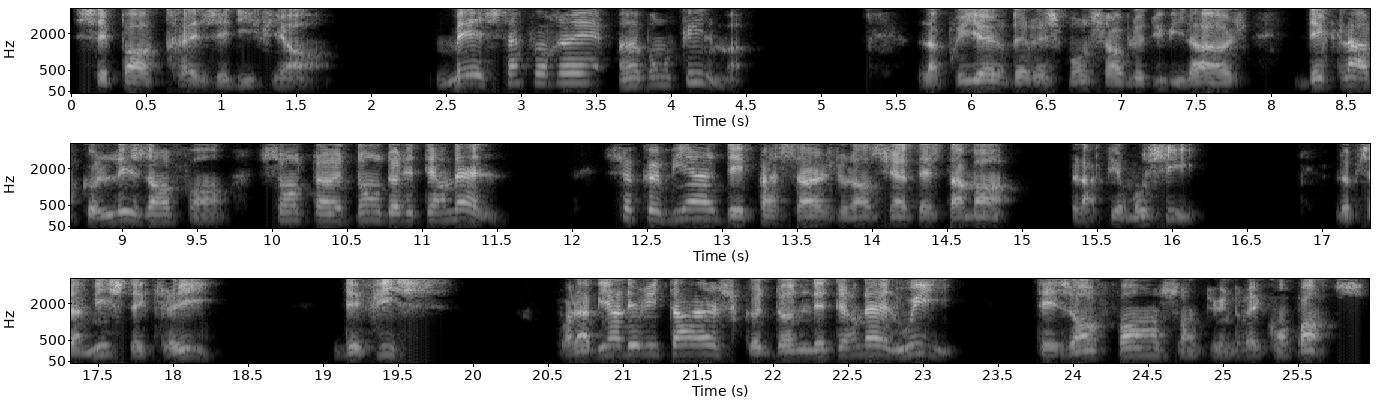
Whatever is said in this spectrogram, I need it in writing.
C'est pas très édifiant, mais ça ferait un bon film. La prière des responsables du village déclare que les enfants sont un don de l'Éternel, ce que bien des passages de l'Ancien Testament l'affirment aussi. Le psalmiste écrit Des fils voilà bien l'héritage que donne l'Éternel, oui, tes enfants sont une récompense.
